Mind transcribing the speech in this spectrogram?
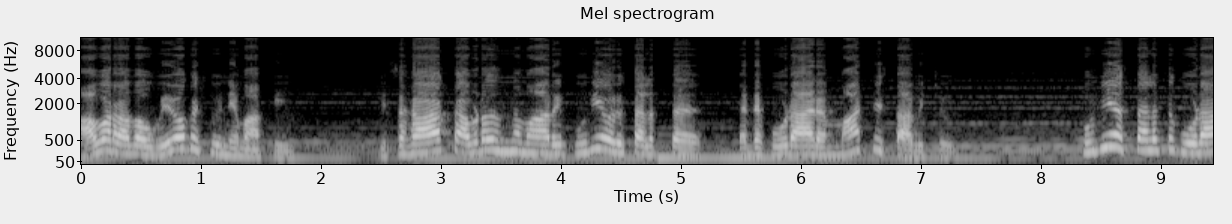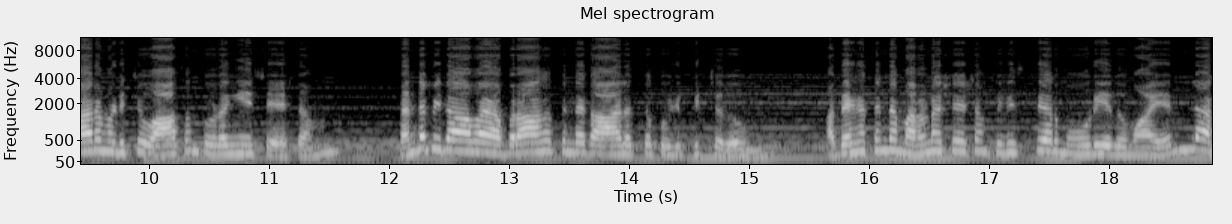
അവർ അവ ഉപയോഗശൂന്യമാക്കി. ഇസഹാക്ക് അവിടെ നിന്ന് മാറി പുതിയ ഒരു സ്ഥലത്ത് തന്റെ കൂടാരം മാറ്റി സ്ഥാപിച്ചു പുതിയ സ്ഥലത്ത് കൂടാരമടിച്ച് വാസം തുടങ്ങിയ ശേഷം തന്റെ പിതാവായ അബ്രാഹത്തിന്റെ കാലത്ത് കുഴിപ്പിച്ചതും അദ്ദേഹത്തിന്റെ മരണശേഷം ഫിലിസ്തീർ മൂടിയതുമായ എല്ലാ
